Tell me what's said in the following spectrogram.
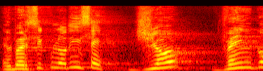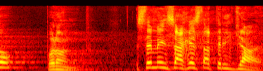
El versículo dice, yo vengo pronto. Este mensaje está trillado.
